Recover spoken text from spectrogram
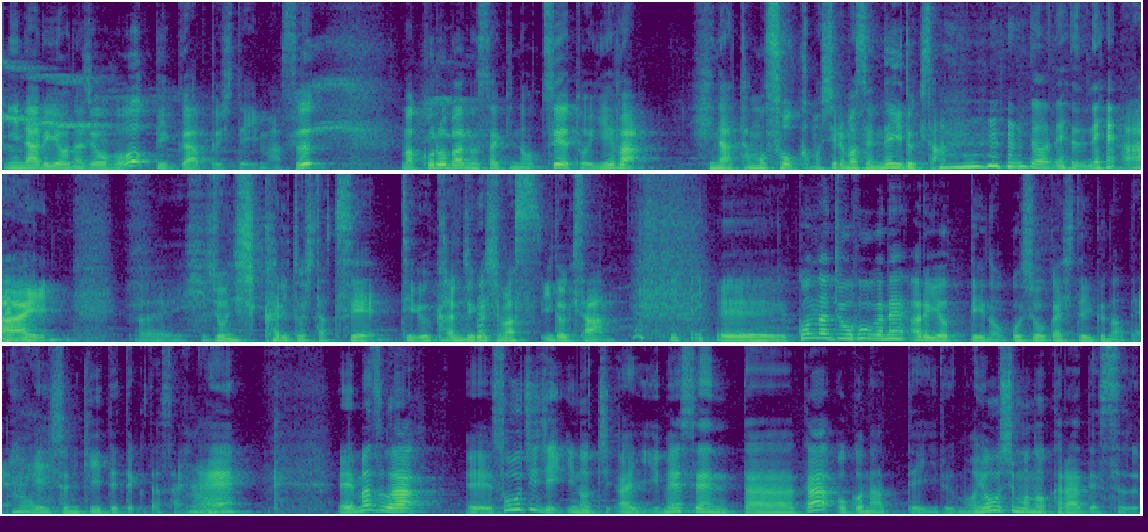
になるような情報をピックアップしています。まあ転ばぬ先の杖といえば日向もそうかもしれませんね井戸木さん。そうですね。はい、えー非常にしっかりとした杖っていう感じがします。井戸木さん、えーこんな情報がねあるよっていうのをご紹介していくので、はい。えー一緒に聞いてってくださいね、はい。えーまずは、えー、総除寺命愛夢センターが行っている催し物からです。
